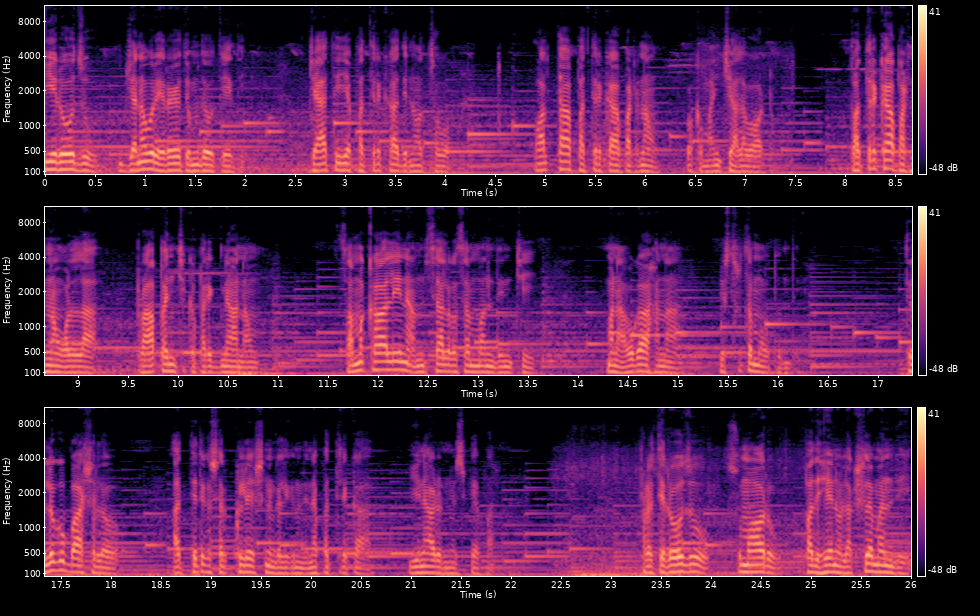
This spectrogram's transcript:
ఈరోజు జనవరి ఇరవై తొమ్మిదవ తేదీ జాతీయ పత్రికా దినోత్సవం. వార్తాపత్రికా పఠనం ఒక మంచి అలవాటు. పత్రికా పఠనం వల్ల ప్రాపంచిక పరిజ్ఞానం సమకాలీన అంశాలకు సంబంధించి మన అవగాహన విస్తృతమవుతుంది. తెలుగు భాషలో అత్యధిక సర్క్యులేషన్ కలిగిన దినపత్రిక ఈనాడు న్యూస్ పేపర్. ప్రతిరోజు సుమారు పదిహేను లక్షల మంది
